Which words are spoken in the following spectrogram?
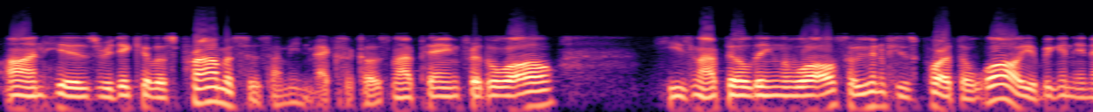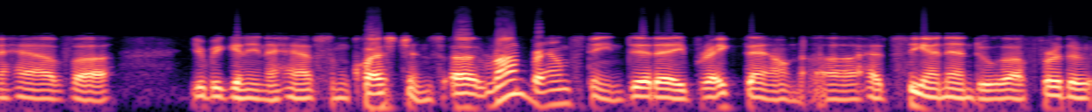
on his ridiculous promises. I mean, Mexico's not paying for the wall he's not building the wall. So even if you support the wall, you're beginning to have uh, you're beginning to have some questions. Uh, Ron Brownstein did a breakdown, uh, had CNN do a further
